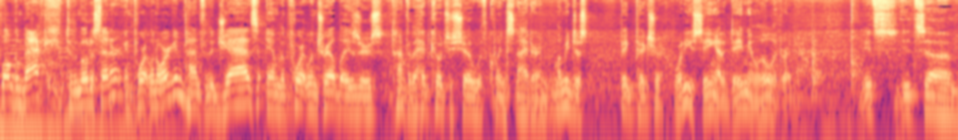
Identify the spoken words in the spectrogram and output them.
Welcome back to the Moda Center in Portland, Oregon. Time for the Jazz and the Portland Trailblazers. Time for the head coach's show with Quin Snyder. And let me just big picture. What are you seeing out of Damian Lillard right now? It's it's um,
